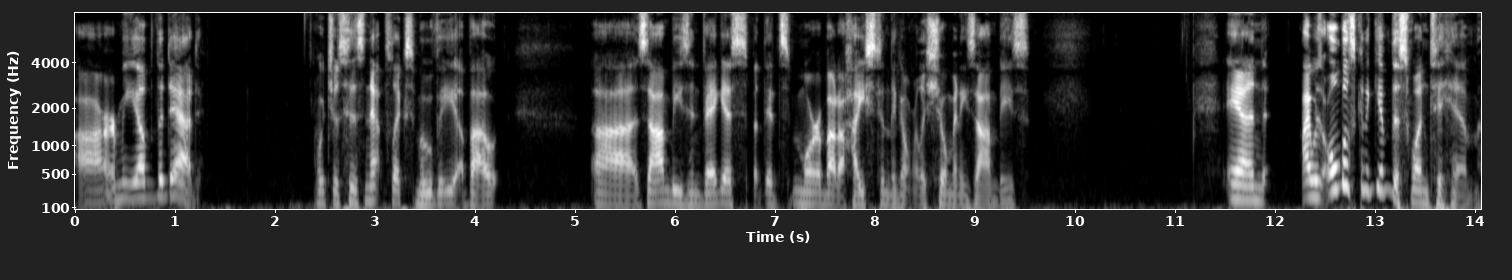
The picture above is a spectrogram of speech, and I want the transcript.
Army of the Dead, which is his Netflix movie about uh, zombies in Vegas, but it's more about a heist and they don't really show many zombies. And I was almost going to give this one to him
